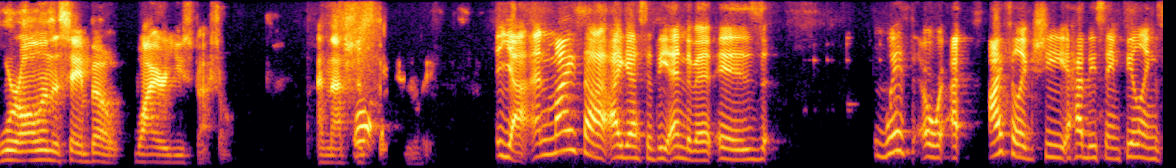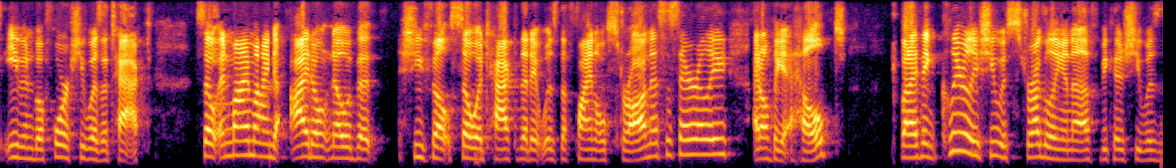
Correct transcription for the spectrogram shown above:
we're all in the same boat. Why are you special? And that's just well, really. Yeah, and my thought, I guess, at the end of it is with or I, feel like she had these same feelings even before she was attacked. So in my mind, I don't know that she felt so attacked that it was the final straw necessarily. I don't think it helped. But I think clearly she was struggling enough because she was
